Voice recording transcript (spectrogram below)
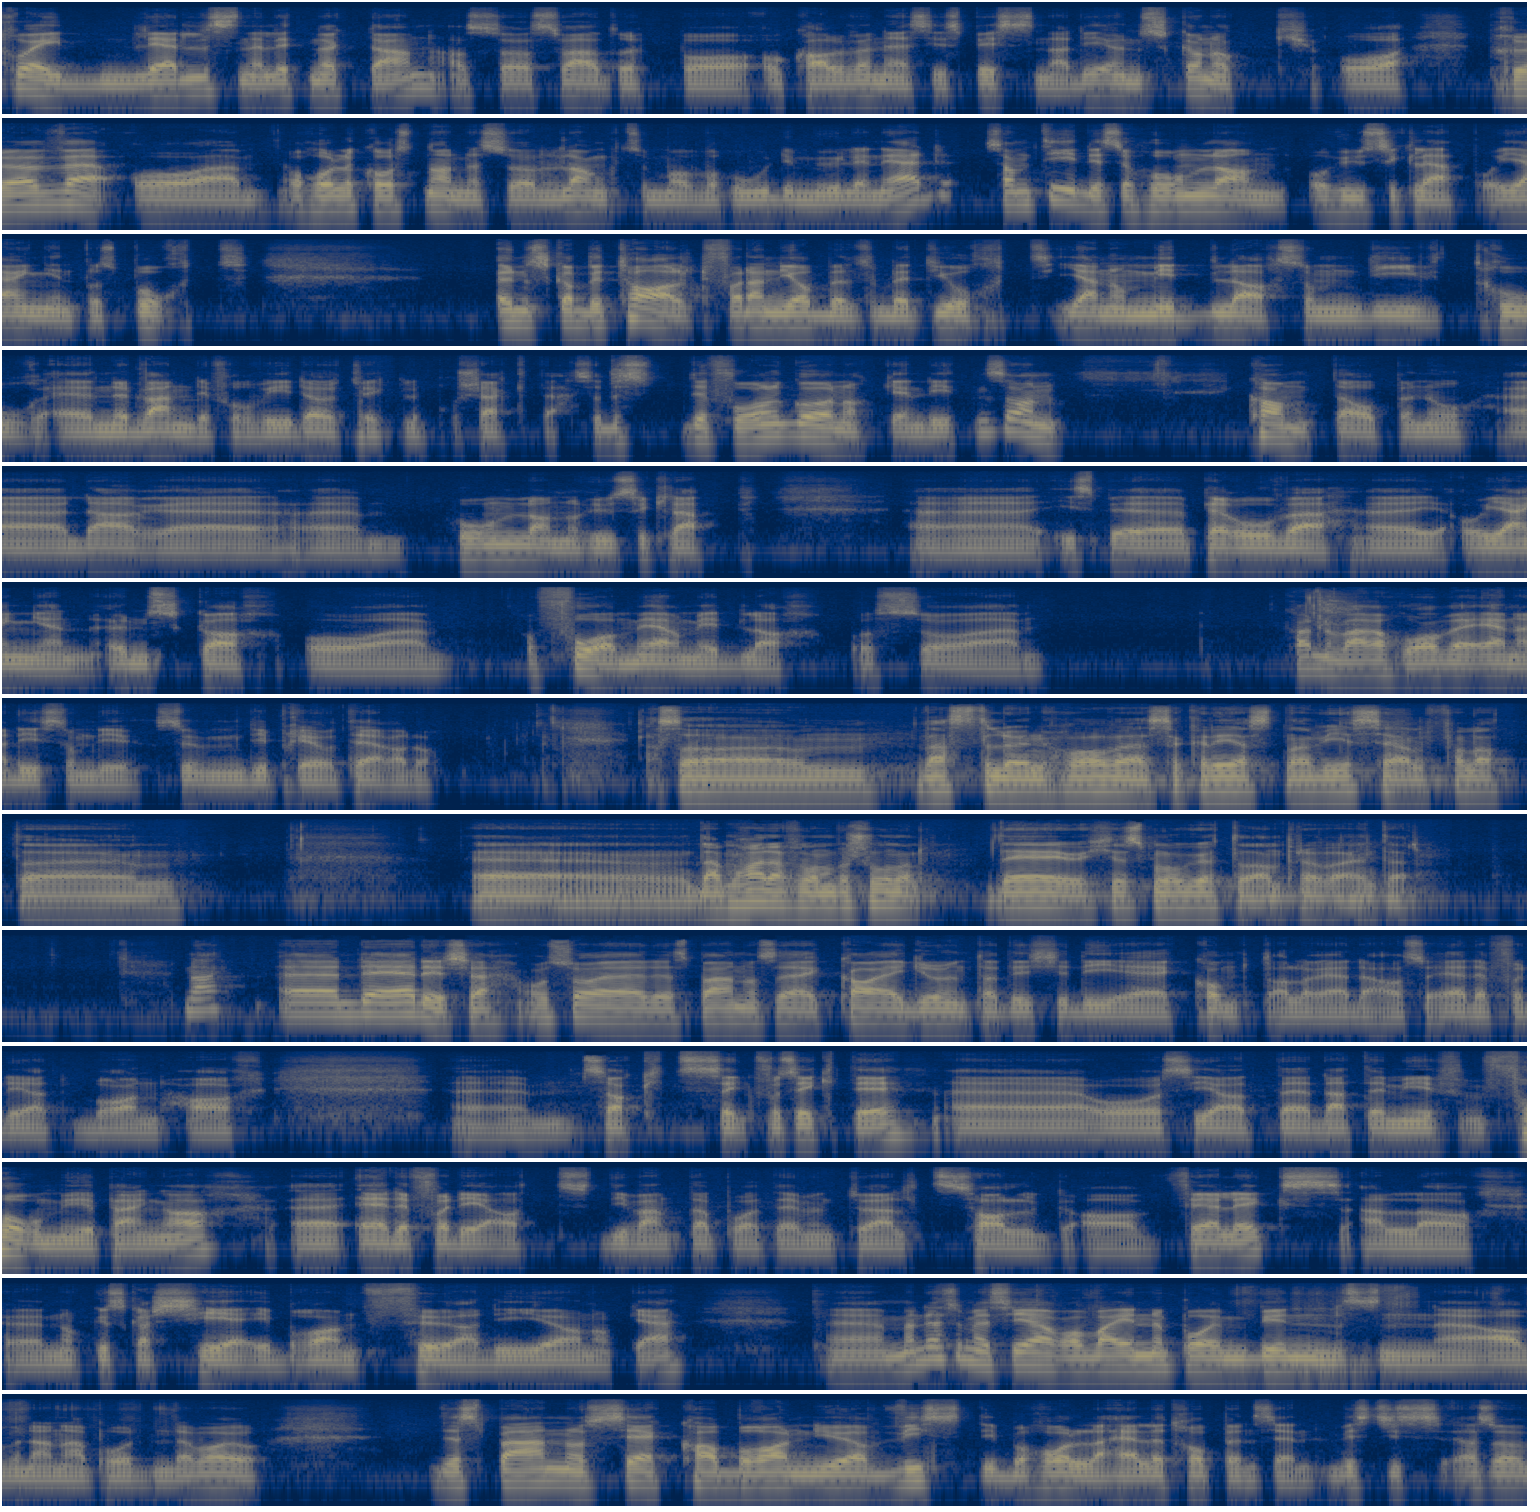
tror jeg ledelsen er litt nøktern. altså Sverdrup og, og Kalvenes i spissen. De ønsker nok å prøve å, å holde kostnadene så langt som overhodet mulig ned. Samtidig så Hornland og Huseklepp og gjengen på sport ønsker betalt for den jobben som ble gjort gjennom midler som de tror er nødvendig for å videreutvikle prosjektet. Så det, det foregår nok en liten sånn kamp der oppe nå, eh, der eh, Hornland og Huseklepp Per Ove og gjengen ønsker å, å, få mer midler. Og så kan det være HV en av de som de, som de prioriterer da. Altså, Vesterlund, HV, Sakariassen viser iallfall at uh, uh, de har iallfall ambisjoner. Det er jo ikke smågutter de prøver å hente. Nei, det er det ikke. Og så er det spennende å se hva er grunnen til at ikke de er kommet allerede. Altså Er det fordi at Brann har eh, sagt seg forsiktig eh, og sier at dette er mye, for mye penger? Eh, er det fordi at de venter på et eventuelt salg av Felix, eller eh, noe skal skje i Brann før de gjør noe? Eh, men det som jeg sier og var inne på i begynnelsen av denne poden, det var jo det er spennende å se hva Brann gjør hvis de beholder hele troppen sin. Hvis de, altså,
